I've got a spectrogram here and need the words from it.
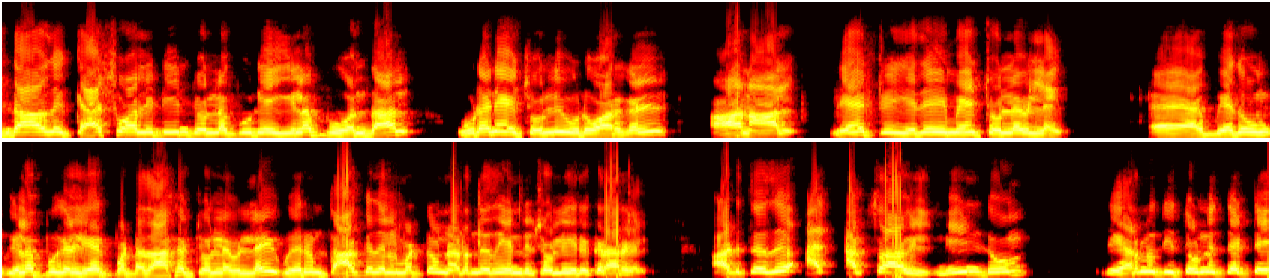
ஏதாவது கேஷுவாலிட்டின்னு சொல்லக்கூடிய இழப்பு வந்தால் உடனே சொல்லி விடுவார்கள் ஆனால் நேற்று எதையுமே சொல்லவில்லை. எதுவும் இழப்புகள் ஏற்பட்டதாக சொல்லவில்லை. வெறும் தாக்குதல் மட்டும் நடந்தது என்று சொல்லி இருக்கிறார்கள் அடுத்தது அல் அக்சாவில் மீண்டும் இருநூத்தி தொண்ணூத்தெட்டு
